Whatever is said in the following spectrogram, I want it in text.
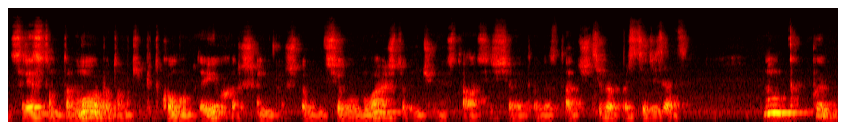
средством там мою, потом кипятком обдаю хорошенько, чтобы все вымываю, чтобы ничего не осталось, и все этого достаточно. Типа пастеризация. Ну, как бы,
